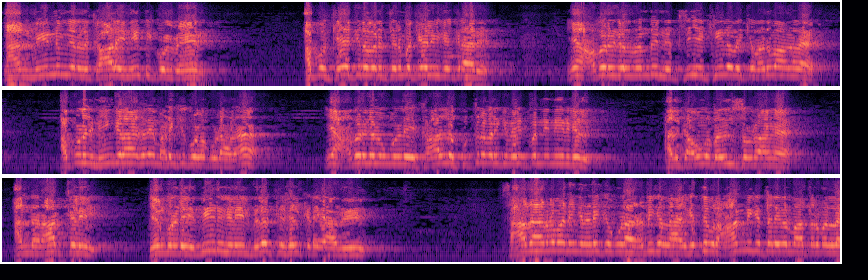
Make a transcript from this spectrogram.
நான் மீண்டும் எனது காலை நீட்டிக் கொள்வேன். அப்போ கேட்கிறவர் திரும்ப கேள்வி கேட்கிறாரு. ஏன் அவர்கள் வந்து நெற்றியை கீழே வைக்க வருவாங்களே? அப்பொழுது நீங்களாகவே மடக்கிக் கொள்ளக்கூடாதா? ஏன் அவர்கள் உங்களுடைய காலில் குத்துற வரைக்கும் வெயிட் பண்ணினீர்கள்? அதுக்கு அவங்க பதில் சொல்றாங்க. அந்த நாட்களில் எங்களுடைய வீடுகளில் விளக்குகள் கிடையாது. சாதாரணமா நீங்க நினைக்க கூடாது நபிகள் நாயகத்தை ஒரு ஆன்மீக தலைவர் மாத்திரமல்ல.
